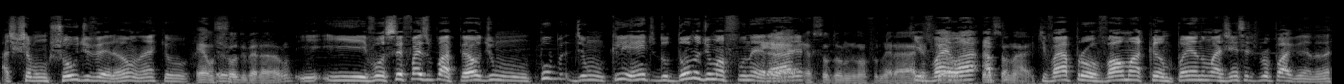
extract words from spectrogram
Acho que chama um show de verão, né? Que eu, É um eu- show de verão. E, e você faz o papel de um, pub- de um cliente, do dono de uma funerária. É, eu sou dono de uma funerária. que vai é o lá Personagem. que vai aprovar uma campanha numa agência de propaganda, né?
